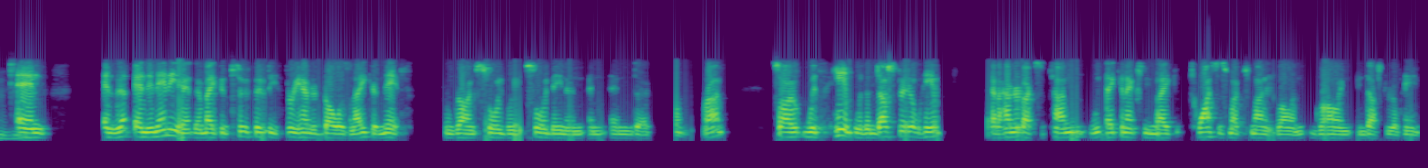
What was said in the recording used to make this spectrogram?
Mm-hmm. And and and in any event, they're making two fifty, three hundred dollars an acre net from growing soybean, soybean and and, and uh, right. So with hemp, with industrial hemp, at 100 bucks a ton, they can actually make twice as much money growing growing industrial hemp,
